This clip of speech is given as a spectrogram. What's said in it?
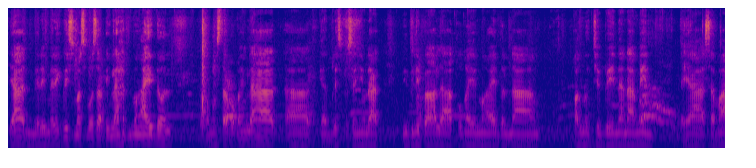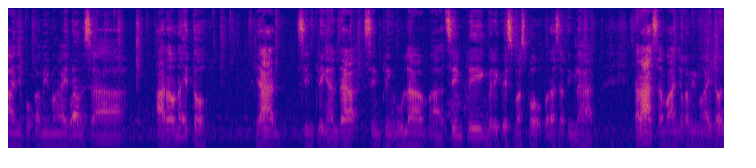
Yan, Merry Merry Christmas po sa ating lahat mga idol. Kamusta po kayong lahat at God bless po sa inyong lahat. Bibili pa pala ako ngayon mga idol ng pang Buena namin. Kaya samahan niyo po kami mga idol sa araw na ito. Yan, simpleng handa, simpleng ulam at simpleng Merry Christmas po para sa ating lahat. Tara, samahan niyo kami mga idol.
